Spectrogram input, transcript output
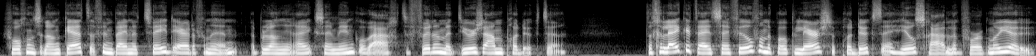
Volgens een enquête vindt bijna twee derde van hen het belangrijk zijn winkelwagen te vullen met duurzame producten. Tegelijkertijd zijn veel van de populairste producten heel schadelijk voor het milieu.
